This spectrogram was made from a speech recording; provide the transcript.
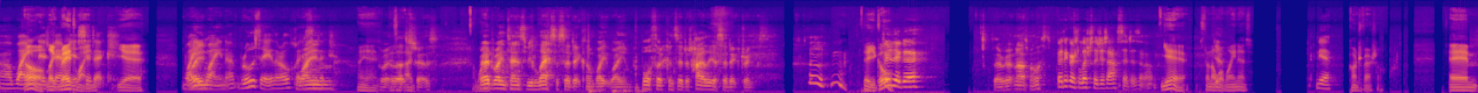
Uh, wine oh, is like very red wine. acidic. Yeah. White Wine- wine, uh, rosé, they're all quite wine. acidic. Oh yeah. Right, that- let's I- check this. Red wine tends to be less acidic than white wine, but both are considered highly acidic drinks. Oh, There you go. vinegar. So there we go. No, that's my list. Vinegar's literally just acid, isn't it? Yeah, still not Yeah. what wine is. Yeah. Controversial. Um.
